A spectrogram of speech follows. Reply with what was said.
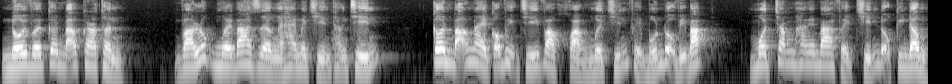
nối với cơn bão Kraton. Vào lúc 13 giờ ngày 29 tháng 9, cơn bão này có vị trí vào khoảng 19,4 độ Vĩ Bắc, 123,9 độ Kinh Đông.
